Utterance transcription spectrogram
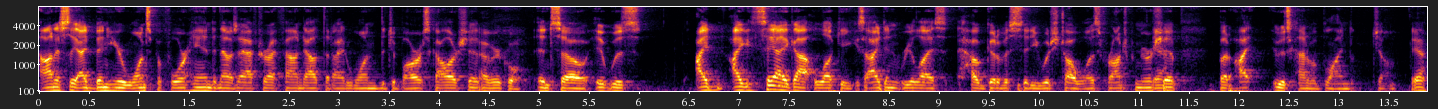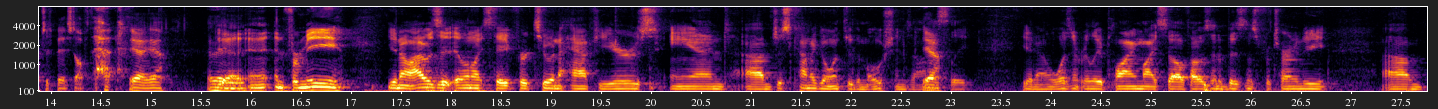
honestly, I'd been here once beforehand, and that was after I found out that I'd won the Jabara scholarship. Oh, very cool. And so it was, I I say I got lucky because I didn't realize how good of a city Wichita was for entrepreneurship, yeah. but I it was kind of a blind jump. Yeah. just based off that. Yeah, yeah. And Yeah, and, and for me, you know, I was at Illinois State for two and a half years, and um, just kind of going through the motions. Honestly, you know, wasn't really applying myself. I was in a business fraternity, um,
